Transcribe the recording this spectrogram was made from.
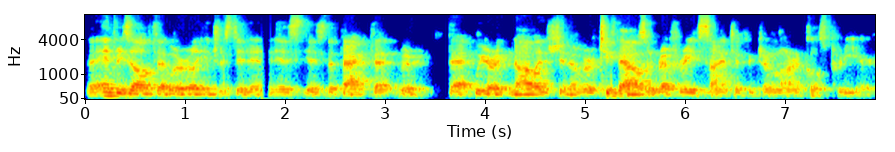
the end result that we're really interested in is, is the fact that we're that we are acknowledged in over 2,000 refereed scientific journal articles per year.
